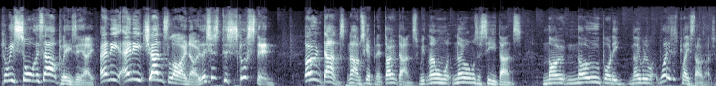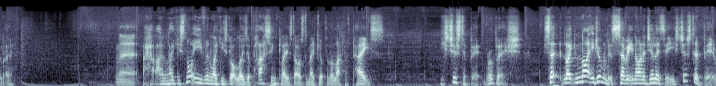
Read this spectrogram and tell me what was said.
Can we sort this out, please, EA? Any any chance, Lino? This is disgusting. Don't dance. No, I'm skipping it. Don't dance. We, no one no one wants to see you dance. No, nobody, nobody. What is his playstyles actually? Nah, I like. It's not even like he's got loads of passing playstyles to make up for the lack of pace. He's just a bit rubbish. So, like 90 dribbling, but 79 agility. He's just a bit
